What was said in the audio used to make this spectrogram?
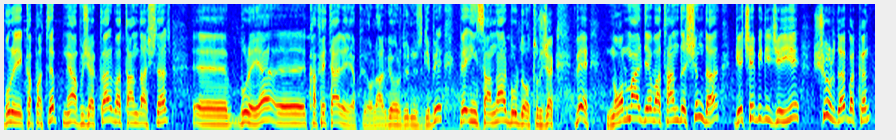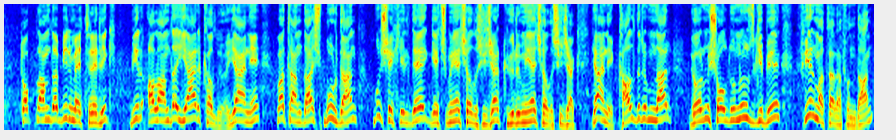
burayı kapatıp ne yapacaklar? Vatandaşlar e, buraya e, kafeterya yapıyorlar gördüğünüz gibi. Ve insanlar burada oturacak. Ve normalde vatandaşın da geçebileceği şurada bakın toplamda bir metrelik bir alanda yer kalıyor. Yani vatandaş buradan bu şekilde geçmeye çalışacak, yürümeye çalışacak. Yani kaldırımlar görmüş olduğunuz gibi firma tarafından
